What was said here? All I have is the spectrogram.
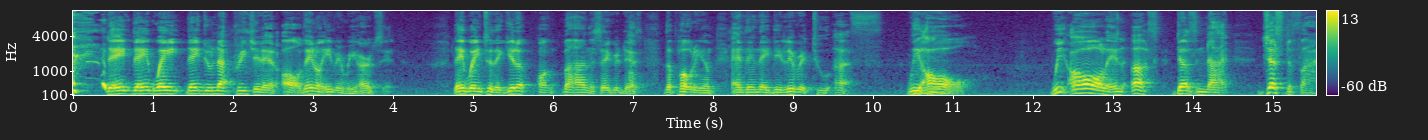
they they wait. They do not preach it at all. They don't even rehearse it. They wait until they get up on behind the sacred desk, the podium, and then they deliver it to us. We mm-hmm. all, we all in us does not justify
